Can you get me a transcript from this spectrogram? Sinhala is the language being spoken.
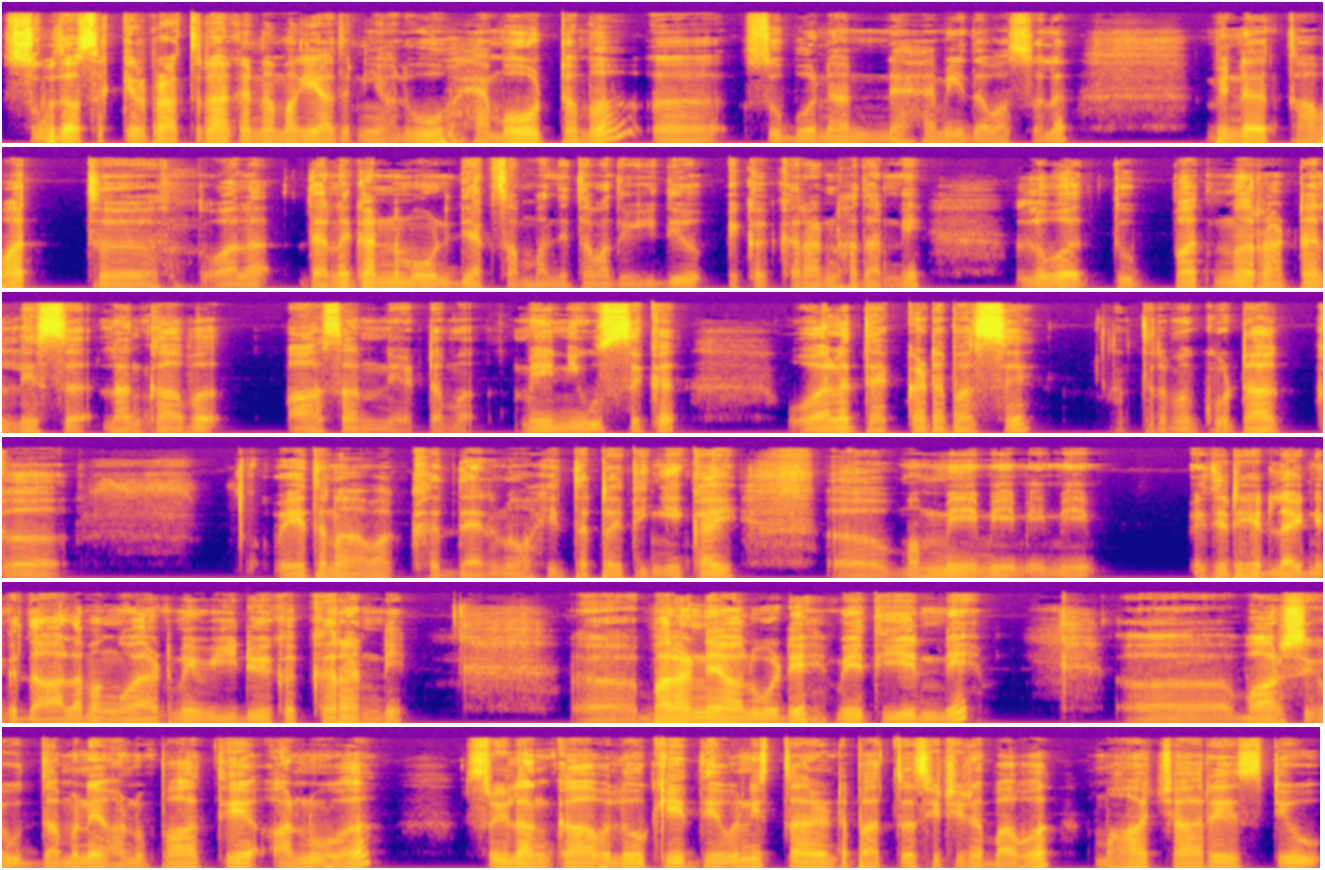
සුබදවසක් කියල ප්‍රාථනා කරන්න මගේ අදනයාලූ හැමෝටම සුබනන් නැහැමේ දවස්සල වෙන තවත් ඔයාල දැනගන්න මෝනි දෙයක් සම්බන්ධ තමද වීඩියෝ එක කරන්න හදන්නේ ලොව දුප්පත්ම රට ලෙස ලංකාව ආසන්නයටම මේ නිවස් එක ඔයාල දැක්කට පස්සේ අතරම ගොඩක් වේතනාවක් දැනනවා හිතට ඉතින් එකයි මම මේ මේ ඉතිට හෙඩ්ලයින් එක දාලා මංවාට මේ වීඩියෝ එක කරන්නේ බලන්න යාලුවඩේ මේ තියෙන්නේ වාර්ෂික උද්ධමනය අනුපාතය අනුව ශ්‍රී ලංකාව ලෝකයේ දෙවනි ස්ථානට පත්ව සිටින බව මහාචාරය ස්ටිව්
